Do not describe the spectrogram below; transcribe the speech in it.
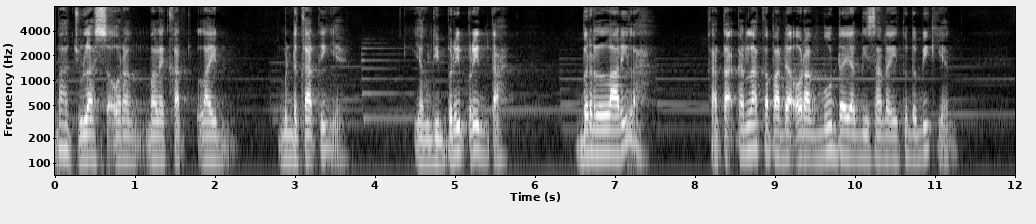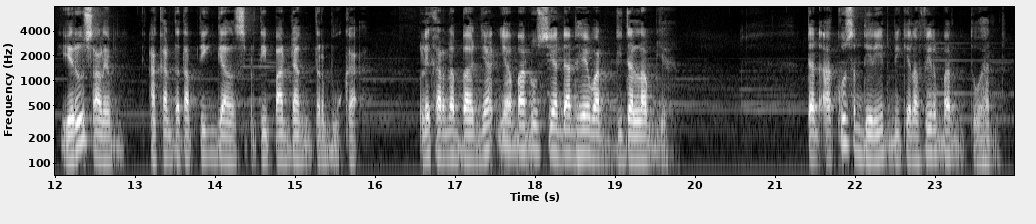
majulah seorang malaikat lain mendekatinya yang diberi perintah, berlarilah, katakanlah kepada orang muda yang di sana itu demikian, Yerusalem akan tetap tinggal seperti padang terbuka, oleh karena banyaknya manusia dan hewan di dalamnya. Dan aku sendiri demikianlah firman Tuhan,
